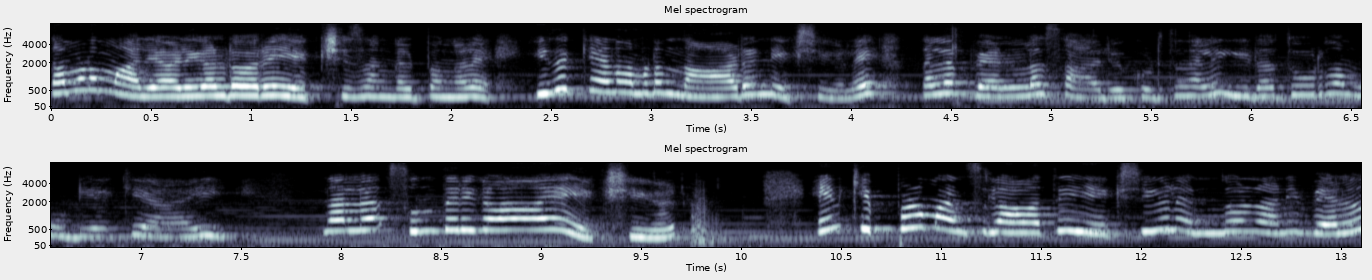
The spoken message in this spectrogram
നമ്മുടെ മലയാളികളുടെ ഓരോ യക്ഷി സങ്കല്പങ്ങളെ ഇതൊക്കെയാണ് നമ്മുടെ നാടൻ യക്ഷികളെ നല്ല വെള്ള സാരി കൊടുത്ത് നല്ല ഇടതൂർന്ന മുടിയൊക്കെ ആയി. നല്ല സുന്ദരികളായ യക്ഷികൾ. എനിക്കിപ്പോഴും മനസ്സിലാവാത്ത ഈ യക്ഷികൾ എന്തുകൊണ്ടാണ് ഈ വെള്ള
